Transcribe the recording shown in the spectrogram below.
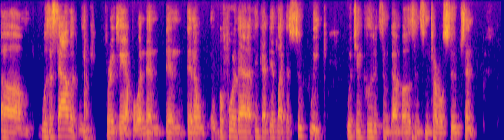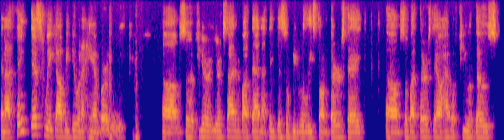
um, was a salad week, for example, and then then then a, before that, I think I did like a soup week, which included some gumbos and some turtle soups, and and I think this week I'll be doing a hamburger week. Um, so if you're you're excited about that, and I think this will be released on Thursday, Um, so by Thursday, I'll have a few of those,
